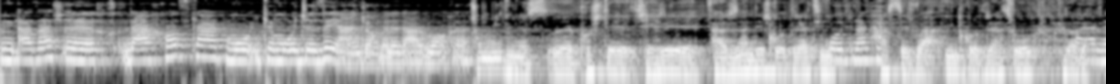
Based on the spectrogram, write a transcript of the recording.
ازش درخواست کرد که معجزه انجام بده در واقع چون می‌دونست پشت چهره فرزندش قدرتی قدرت. هستش و این قدرت رو داره بله.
